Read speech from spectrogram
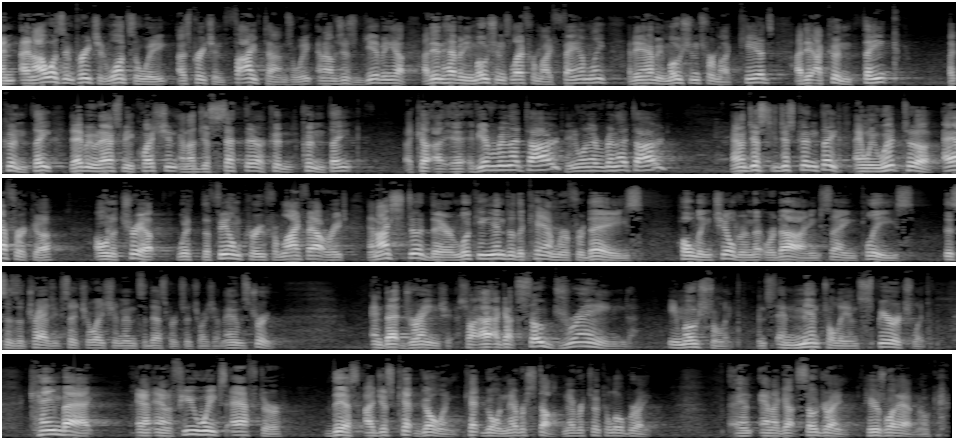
And, and I wasn't preaching once a week. I was preaching five times a week, and I was just giving up. I didn't have any emotions left for my family. I didn't have emotions for my kids. I, did, I couldn't think. I couldn't think. Debbie would ask me a question, and I just sat there. I couldn't, couldn't think. I, I, eh, have you ever been that tired? Anyone ever been that tired? And I just, just couldn't think. And we went to Africa on a trip with the film crew from Life Outreach, and I stood there looking into the camera for days, holding children that were dying, saying, Please, this is a tragic situation and it's a desperate situation. And it was true. And that drained you. So I, I got so drained emotionally and, and, mentally and spiritually. Came back, and, and a few weeks after this, I just kept going, kept going, never stopped, never took a little break. And, and I got so drained. Here's what happened, okay?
